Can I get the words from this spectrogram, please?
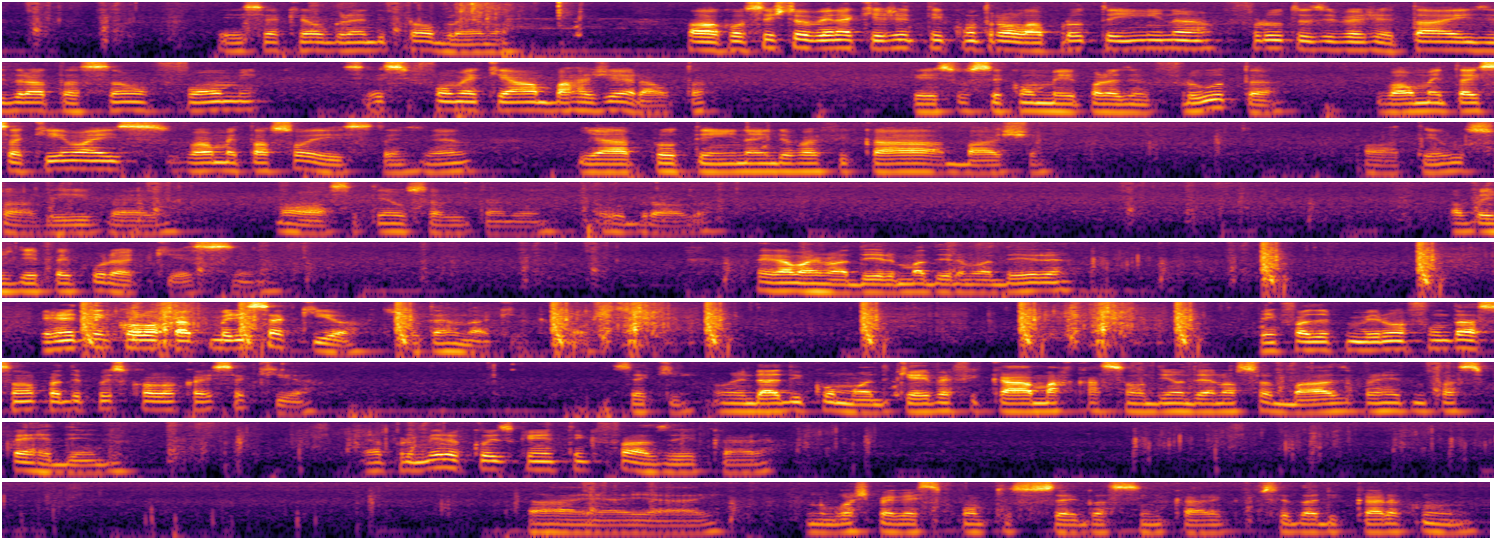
Esse aqui é o grande problema. Ó, como vocês estão vendo aqui, a gente tem que controlar proteína, frutas e vegetais, hidratação, fome. Esse fome aqui é uma barra geral, tá? Porque se você comer, por exemplo, fruta, vai aumentar isso aqui, mas vai aumentar só esse, tá entendendo? E a proteína ainda vai ficar baixa. Ó, tem urso ali, velho. Nossa, tem urso ali também. Ô, oh, droga. Talvez dê pra ir por aqui, assim. Pegar mais madeira, madeira, madeira. a gente tem que colocar primeiro isso aqui, ó. Deixa eu terminar aqui, que eu mostro. Tem que fazer primeiro uma fundação para depois colocar isso aqui, ó. Isso aqui, unidade de comando, que aí vai ficar a marcação de onde é a nossa base pra gente não estar tá se perdendo. É a primeira coisa que a gente tem que fazer, cara. Ai, ai, ai. não gosto de pegar esse ponto cego assim, cara. Que você dá de cara com,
